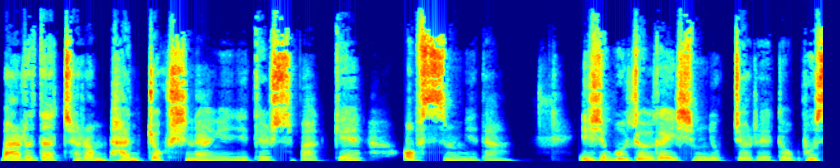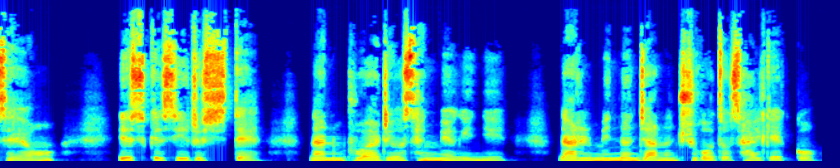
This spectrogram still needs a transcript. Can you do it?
마르다처럼 반쪽 신앙인이 될 수밖에 없습니다. 25절과 26절에도 보세요. 예수께서 이르시되 나는 부활이요 생명이니 나를 믿는 자는 죽어도 살겠고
